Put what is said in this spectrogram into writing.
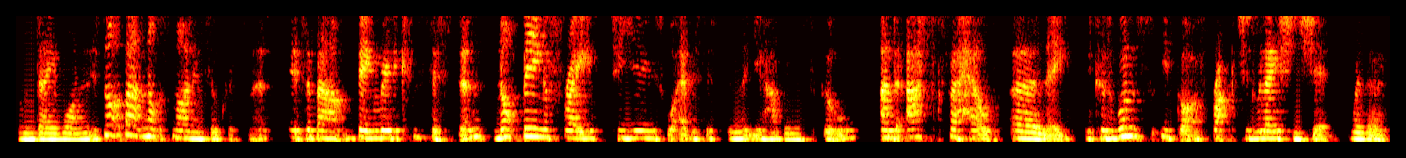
from day one. It's not about not smiling till Christmas, it's about being really consistent, not being afraid to use whatever system that you have in school. And ask for help early because once you've got a fractured relationship with a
